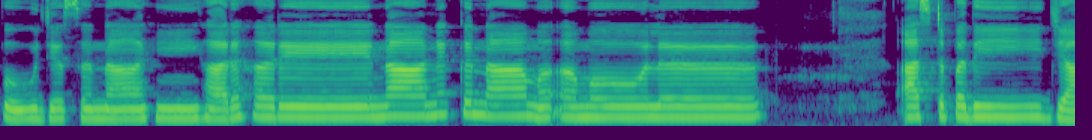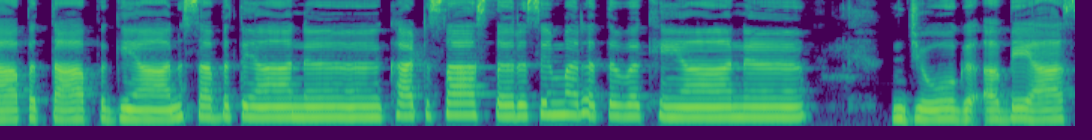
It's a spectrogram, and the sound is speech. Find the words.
ਪੂਜਸ ਨਾਹੀ ਹਰ ਹਰੇ, ਨਾਨਕ ਨਾਮ ਅਮੋਲ। ਅਸ਼ਟਪਦੀ, ਜਾਪ, ਤਾਪ, ਗਿਆਨ, ਸਭ ਧਿਆਨ, ਖਟ ਸਾਸਤਰ, ਸਿਮਰਤ ਵਖਿਆਨ। ਜੋਗ, ਅਭਿਆਸ,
